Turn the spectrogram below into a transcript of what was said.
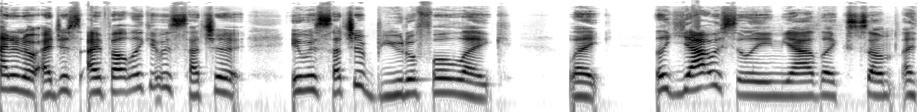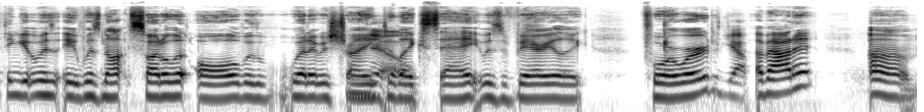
i don't know i just i felt like it was such a it was such a beautiful like like like yeah it was silly and yeah like some i think it was it was not subtle at all with what i was trying to like say it was very like forward Yep. about it um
